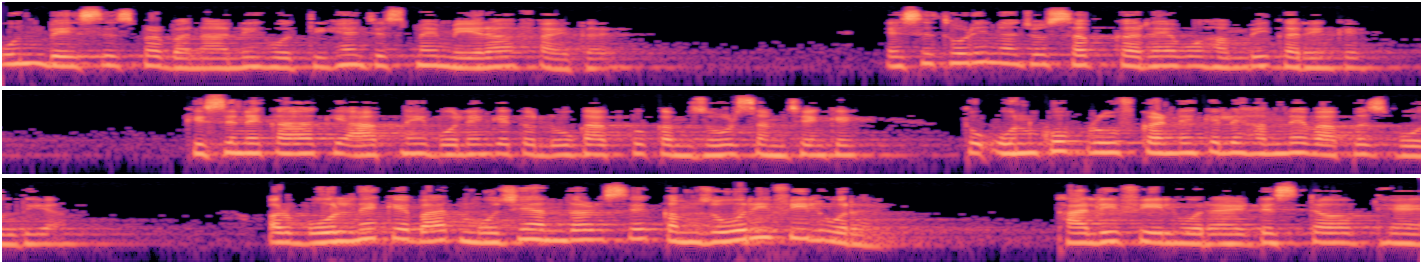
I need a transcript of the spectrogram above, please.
उन बेसिस पर बनानी होती हैं जिसमें मेरा फ़ायदा है। ऐसे थोड़ी ना जो सब कर रहे हैं, वो हम भी करेंगे। किसी ने कहा कि आप नहीं बोलेंगे तो लोग आपको कमज़ोर समझेंगे। तो उनको प्रूफ करने के लिए हमने वापस बोल दिया। और बोलने के बाद मुझे अंदर से कमज़ोरी फील हो रहा है। खाली फील हो रहा है डिस्टर्ब्ड है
